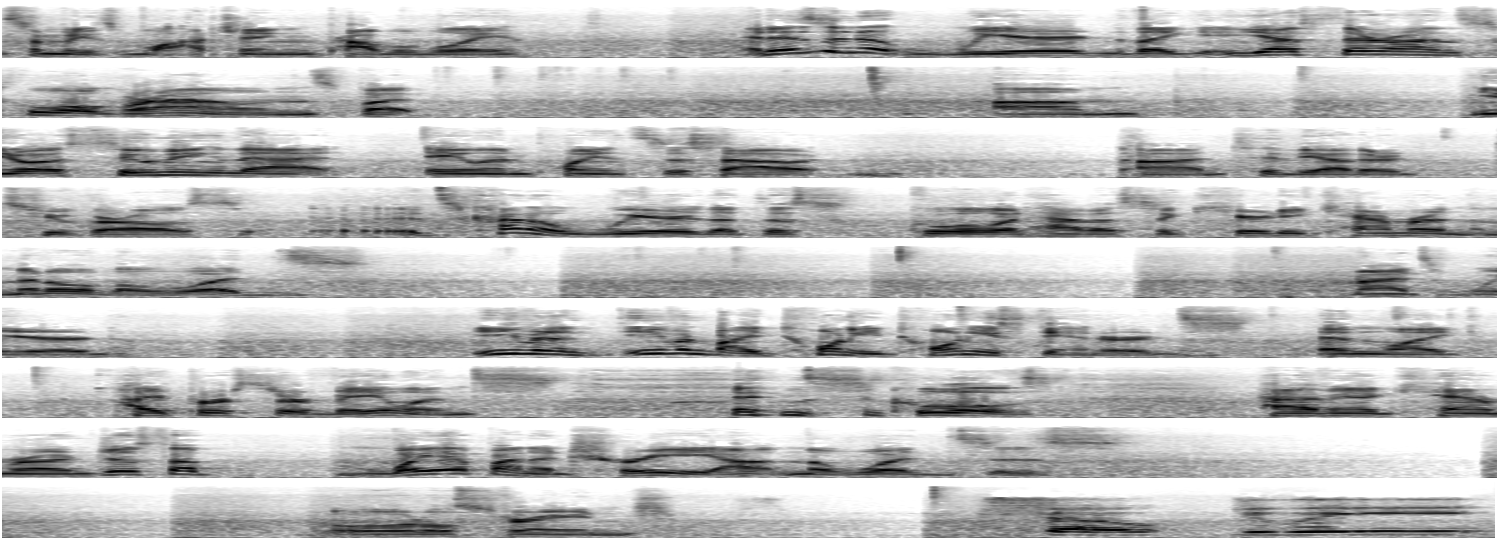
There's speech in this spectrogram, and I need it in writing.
somebody's watching probably. And isn't it weird? Like yes, they're on school grounds, but um, you know, assuming that Aylin points this out uh, to the other two girls, it's kind of weird that this school would have a security camera in the middle of the woods. That's weird. Even even by 2020 standards and like hyper surveillance in schools, having a camera just up way up on a tree out in the woods is a little strange. So, do we?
